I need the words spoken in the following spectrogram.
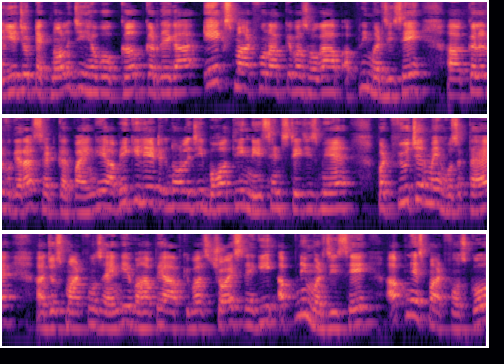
ये जो टेक्नोलॉजी है वो कर्व कर देगा। एक स्मार्टफ़ोन आपके पास होगा, आप अपनी मर्ज़ी से कलर वगैरह सेट कर पाएँगे। अभी के लिए टेक्नोलॉजी बहुत ही नेसेंट स्टेजेस में है बट फ्यूचर में हो सकता है जो स्मार्टफोन्स आएँगे, वहाँ पे आपके पास चॉइस रहेगी अपनी मर्ज़ी से, अपने स्मार्टफोन्स को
